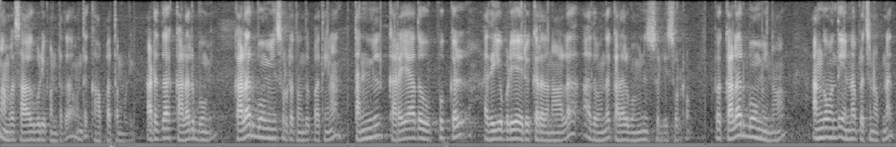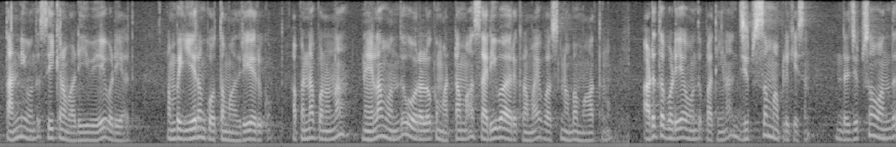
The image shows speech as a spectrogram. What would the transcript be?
நம்ம சாகுபடி பண்ணுறதை வந்து காப்பாற்ற முடியும். அடுத்ததாக கலர் பூமி. கலர் பூமின்னு சொல்கிறது வந்து பார்த்திங்கன்னா தண்ணியில் கரையாத உப்புக்கள் அதிகப்படியாக இருக்கிறதுனால அது வந்து கலர் பூமின்னு சொல்லி சொல்கிறோம் இப்போ கலர் பூமினா அங்கே வந்து என்ன பிரச்சனை அப்படின்னா தண்ணி வந்து சீக்கிரம் வடியவே வடியாது. ரொம்ப ஈரம் கோத்த மாதிரியே இருக்கும். அப்போ என்ன பண்ணோன்னா நிலம் வந்து ஓரளவுக்கு மட்டமாக சரிவாக இருக்கிற மாதிரி ஃபஸ்ட் நம்ம மாற்றணும் அடுத்தபடியாக வந்து பார்த்திங்கன்னா ஜிப்சம் அப்ளிகேஷன் இந்த ஜிப்சம் வந்து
